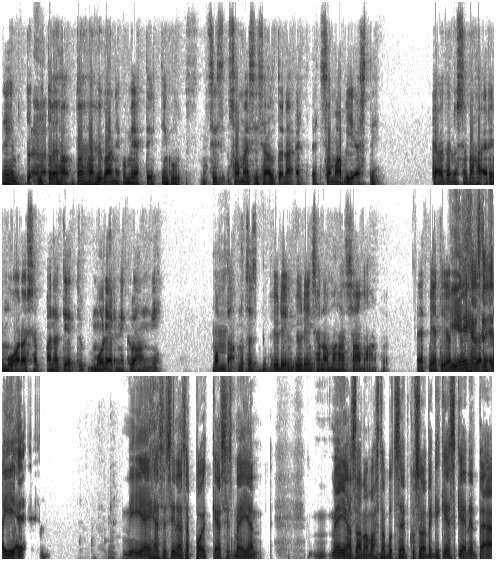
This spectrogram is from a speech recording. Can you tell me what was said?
Niin, mutta, Ää... mutta toihan, toihan hyvä niin kuin miettiä niin kuin, siis somesisältönä, että, että sama viesti käytännössä vähän eri muodoissa, aina tietty moderni klangi, mutta, mm. mutta ydin, ydin sanomahan sama. Et mieti, niin, eihän se, niin, e, niin, eihän se sinänsä poikkea siis meidän, meidän sanomasta, mutta se, että kun se on jotenkin keskeinen tämä,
